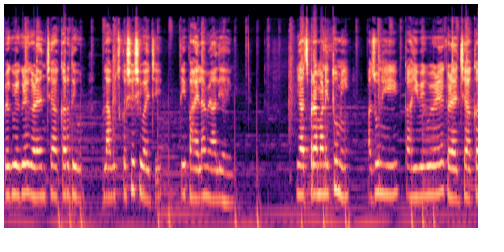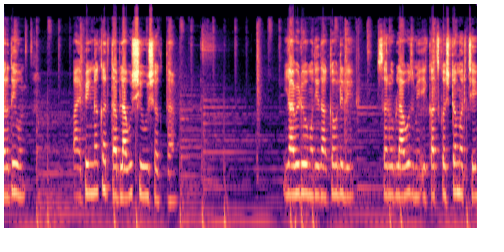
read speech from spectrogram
वेगवेगळे गळ्यांचे आकार देऊन ब्लाऊज कसे शिवायचे ते पाहायला मिळाली आहे. याचप्रमाणे तुम्ही अजूनही काही वेगवेगळे गळ्यांचे आकार देऊन पायपिंग न करता ब्लाऊज शिवू शकता. या व्हिडिओमध्ये दाखवलेले सर्व ब्लाऊज मी एकाच कस्टमरचे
